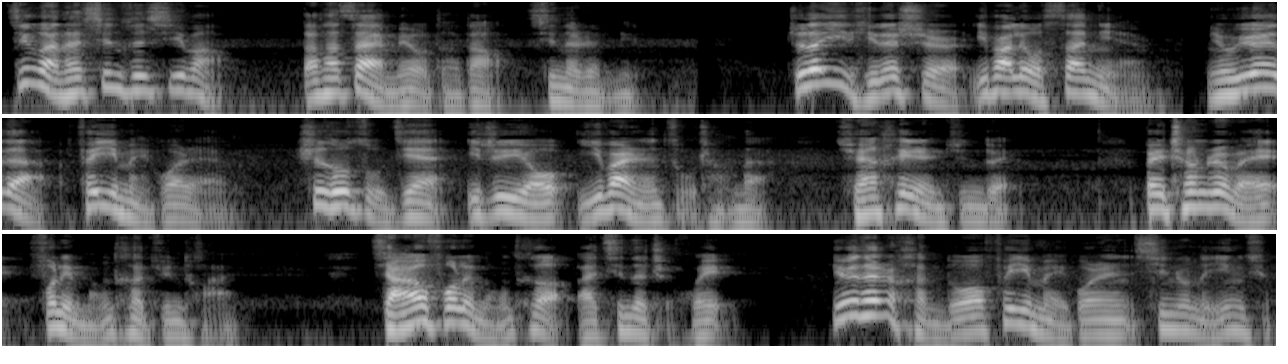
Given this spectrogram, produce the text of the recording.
尽管他心存希望，但他再也没有得到新的任命。值得一提的是，1863年，纽约的非裔美国人试图组建一支由一万人组成的全黑人军队，被称之为弗里蒙特军团，想由弗里蒙特来亲自指挥，因为他是很多非裔美国人心中的英雄。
